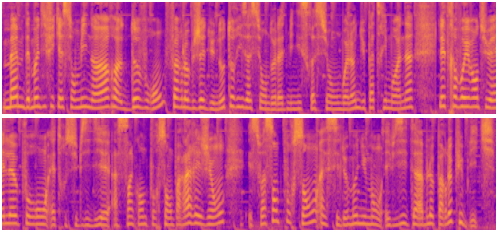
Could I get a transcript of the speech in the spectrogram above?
Même des modifications mineures devront faire l'objet d'une autorisation de l'administration wallonne du patrimoine. Les travaux éventuels pourront être subsidiés à 50% par la région et 60% si le monument est visitable par le public.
